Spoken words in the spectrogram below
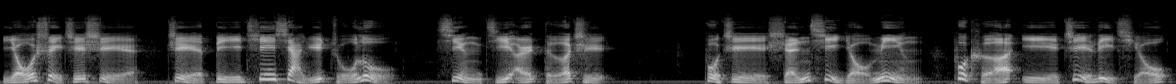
游说之事，至比天下于逐鹿，幸极而得之。不知神器有命，不可以智力求。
